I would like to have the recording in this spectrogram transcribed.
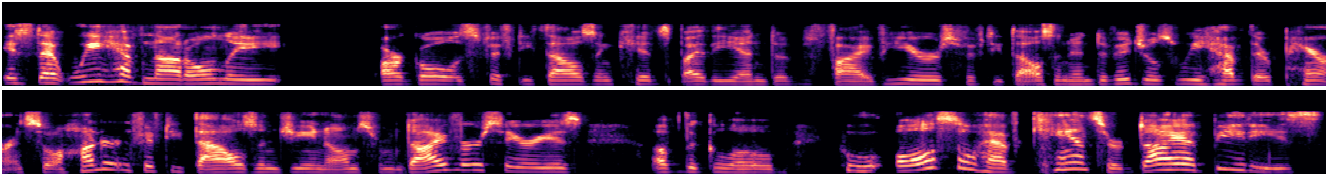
is that we have not only our goal is 50,000 kids by the end of five years, 50,000 individuals. We have their parents. So 150,000 genomes from diverse areas of the globe who also have cancer, diabetes,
